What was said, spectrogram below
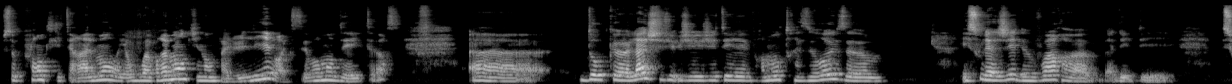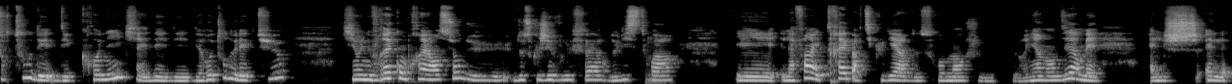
se plantent littéralement et on voit vraiment qu'ils n'ont pas lu le livre, que c'est vraiment des haters. Euh, donc euh, là, j'étais vraiment très heureuse euh, et soulagée de voir bah, des, des, surtout des, des, chroniques et des, des, retours de lecture qui ont une vraie compréhension du, de ce que j'ai voulu faire, de l'histoire. Et la fin est très particulière de ce roman, je ne peux rien en dire, mais elle, elle,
